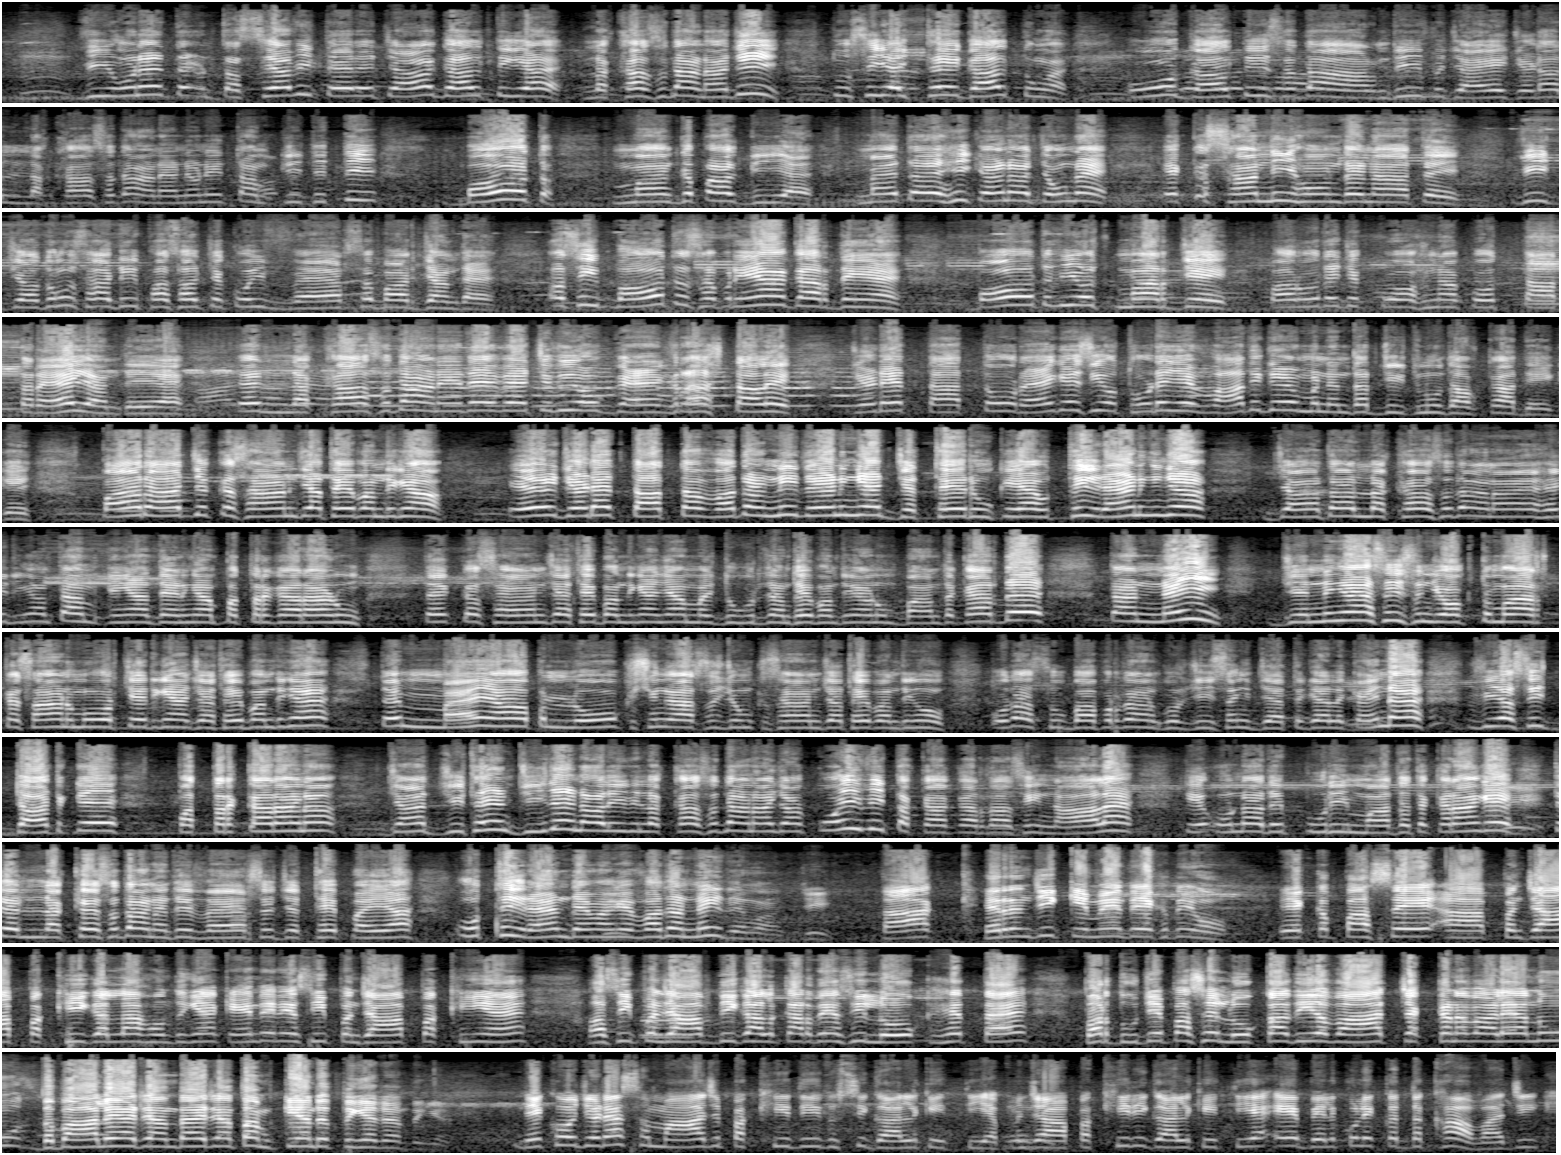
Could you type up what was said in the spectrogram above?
ਵੀ ਉਹਨੇ ਦੱਸਿਆ ਵੀ ਤੇਰੇ ਚ ਆਹ ਗਲਤੀ ਹੈ ਲੱਖਾ ਸਿਧਾਣਾ ਜੀ, ਤੁਸੀਂ ਇੱਥੇ ਗਲਤ ਹੋ। ਉਹ ਗਲਤੀ ਸੁਧਾਰਨ ਦੀ ਬਜਾਏ ਜਿਹੜਾ ਲੱਖਾ ਸਿਧਾਣਾ ਨੇ ਉਹਨੇ ਧਮਕੀ ਦਿੱਤੀ, ਬਹੁਤ ਮੰਗ ਭਾਗੀ ਹੈ। ਮੈਂ ਤਾਂ ਇਹੀ ਕਹਿਣਾ ਚਾਹੁੰਦਾ, ਇੱਕ ਕਿਸਾਨੀ ਹੋਣ ਦੇ ਨਾਂ ਤੇ ਵੀ ਜਦੋਂ ਸਾਡੀ ਫਸਲ 'ਚ ਕੋਈ ਵਾਇਰਸ ਵੜ ਜਾਂਦਾ ਅਸੀਂ ਬਹੁਤ ਸਪਰੇਆਂ ਕਰਦੇ ਆਂ ਬਹੁਤ ਵੀ ਉਹ ਮਰ ਜੇ, ਪਰ ਉਹਦੇ 'ਚ ਕੁਛ ਨਾ ਕੁਛ ਤੱਤ ਰਹਿ ਜਾਂਦੇ ਆ। ਤੇ ਲੱਖਾ ਸਿਧਾਣੇ ਦੇ ਵਿੱਚ ਵੀ ਉਹ ਗੈਂਗਰਸਟ ਵਾਲੇ ਜਿਹੜੇ ਤੱਤ ਉਹ ਰਹਿ ਗਏ ਸੀ, ਉਹ ਥੋੜੇ ਜਿਹੇ ਵੱਧ ਗਏ ਮਨਿੰਦਰਜੀਤ ਨੂੰ ਦਬਕਾ ਦੇ ਗਏ। ਪਰ ਅੱਜ ਕਿਸਾਨ ਜਥੇਬੰਦੀਆਂ ਇਹ ਜਿਹੜੇ ਤੱਤ ਵਧਣ ਨਹੀਂ ਦੇਣਗੀਆਂ, ਜਿੱਥੇ ਰੁਕਿਆ ਉੱਥੇ ਹੀ ਰਹਿਣਗੀਆਂ। ਜਾਂ ਤਾਂ ਲੱਖਾ ਸਿਧਾਣਾ ਇਹੋ ਜਿਹੀਆਂ ਧਮਕੀਆਂ ਦੇਣੀਆਂ ਪੱਤਰਕਾਰਾਂ ਨੂੰ ਤੇ ਕਿਸਾਨ ਜਥੇਬੰਦੀਆਂ ਜਾਂ ਮਜ਼ਦੂਰ ਜਥੇਬੰਦੀਆਂ ਨੂੰ ਬੰਦ ਕਰ ਦੇ। ਤਾਂ ਨਹੀਂ, ਜਿੰਨੀਆਂ ਅਸੀਂ ਸੰਯੁਕਤ ਮਾਰ, ਕਿਸਾਨ ਮੋਰਚੇ ਦੀਆਂ ਜਥੇਬੰਦੀਆਂ ਤੇ ਮੈਂ ਆਪ ਲੋਕ ਸੰਘਰਸ਼ ਜੁਮ ਕਿਸਾਨ ਜਥੇਬੰਦੀਆਂ, ਉਹਦਾ ਸੂਬਾ ਪ੍ਰਧਾਨ ਗੁਰਜੀਤ ਸਿੰਘ ਜੱਟ ਗੱਲ ਕਹਿੰਦਾ ਵੀ ਅਸੀਂ ਡਟ ਕੇ ਪੱਤਰਕਾਰਾਂ ਨਾਲ ਜਾਂ ਜਿਥੇ, ਜਿਹਦੇ ਨਾਲ ਹੀ ਵੀ ਲੱਖਾ ਸਿਧਾਣਾ ਜਾਂ ਕੋਈ ਵੀ ਧੱਕਾ ਕਰਦਾ ਸੀ ਨਾਲ ਹੈ ਕਿ ਉਹਨਾਂ ਦੀ ਪੂਰੀ ਮਦਦ ਕਰਾਂਗੇ ਤੇ ਲੱਖੇ ਸਿਧਾਣੇ ਦੇ ਵੈਰਸ ਜਿੱਥੇ ਪਏ ਆ, ਉੱਥੇ ਹੀ ਰਹਿਣ ਦੇਵਾਂਗੇ, ਵਧਣ ਨਹੀਂ ਦੇਵਾਂਗੇ। ਜੀ। ਤਾਂ ਖਿਰਨ ਜੀ ਕਿਵੇਂ ਦੇਖਦੇ ਹੋ? ਇੱਕ ਪਾਸੇ ਪੰਜਾਬ ਪੱਖੀ ਗੱਲਾਂ ਹੁੰਦੀਆਂ, ਕਹਿੰਦੇ ਨੇ ਅਸੀਂ ਪੰਜਾਬ ਪੱਖੀ ਐ, ਅਸੀਂ ਪੰਜਾਬ ਦੀ ਗੱਲ ਕਰਦੇ ਹਾਂ, ਅਸੀਂ ਲੋਕ ਹਿੱਤ ਹੈ ਪਰ ਦੂਜੇ ਪਾਸੇ ਲੋਕਾਂ ਦੀ ਆਵਾਜ਼ ਚੱਕਣ ਵਾਲਿਆਂ ਨੂੰ ਦਬਾ ਲਿਆ ਜਾਂਦਾ ਹੈ ਜਾਂ ਧਮਕੀਆਂ ਦਿੱਤੀਆਂ ਜਾਂਦੀਆਂ। ਦੇਖੋ ਜਿਹੜਾ ਸਮਾਜ ਪੱਖੀ ਦੀ ਤੁਸੀਂ ਗੱਲ ਕੀਤੀ ਹੈ ਪੰਜਾਬ ਪੱਖੀ ਦੀ ਗੱਲ ਕੀਤੀ ਹੈ ਇਹ ਬਿਲਕੁਲ ਇੱਕ ਦਿਖਾਵਾ ਜੀ।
